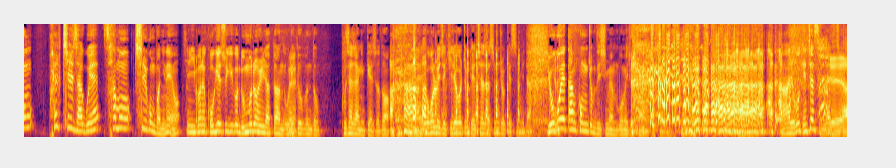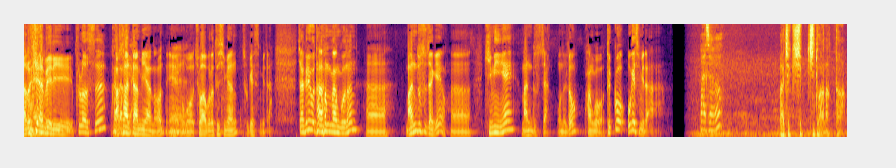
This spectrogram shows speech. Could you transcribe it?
8749에 3570번이네요. 이번에 고개 숙이고 눈물을 흘렸던 우리 네. 그분도 부사장님께서도 네, 요걸로 이제 기력을 좀 되찾았으면 좋겠습니다. 요거에 땅콩 좀 드시면 몸에 않겠습니까? 아, 요거 괜찮습니다. 예, 진짜. 아로니아 네. 베리 플러스 마카다미아. 마카다미아 넛 예, 네. 그거 조합으로 드시면 좋겠습니다. 자, 그리고 다음 광고는 아, 만두 수작이에요. 어, 김희의 만두 수작. 오늘도 광고 듣고 오겠습니다. 맞아요? 아직 쉽지도 않았다.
